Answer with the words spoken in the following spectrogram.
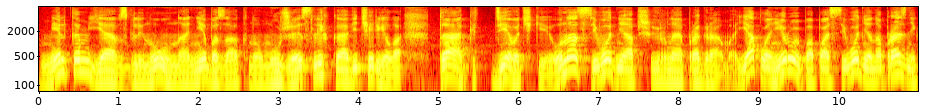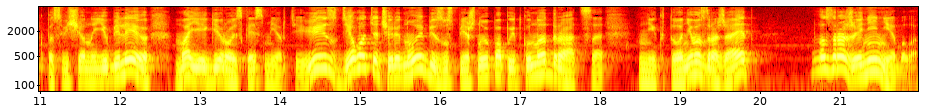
Мельком я взглянул на небо за окном. Уже слегка вечерело. Так, девочки, у нас сегодня обширная программа. Я планирую попасть сегодня на праздник, посвященный юбилею моей геройской смерти, и сделать очередную безуспешную попытку надраться. Никто не возражает? Возражений не было.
